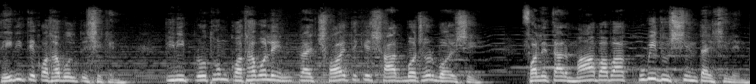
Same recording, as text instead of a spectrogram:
দেরিতে কথা বলতে শেখেন। তিনি প্রথম কথা বলেন প্রায় ছয় থেকে সাত বছর বয়সে। ফলে তার মা বাবা খুবই দুশ্চিন্তায় ছিলেন।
